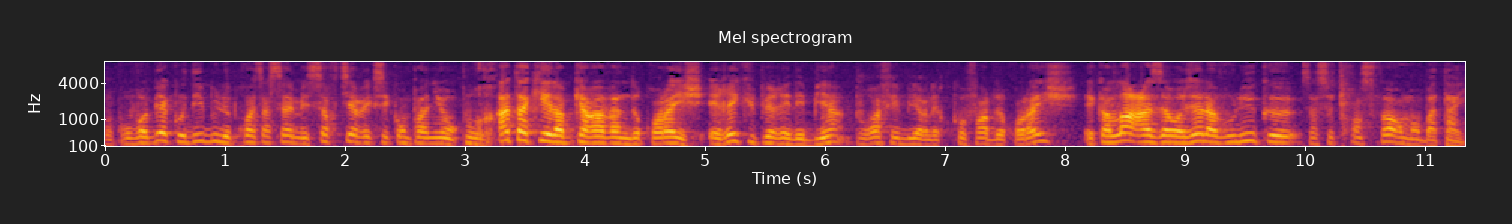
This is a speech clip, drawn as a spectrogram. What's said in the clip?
Donc on voit bien qu'au début le prophète est sorti avec ses compagnons pour attaquer la caravane de Quraysh et récupérer des biens pour affaiblir les kuffars de Quraysh et qu'Allah Azzawajal a voulu que ça se transforme en bataille,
